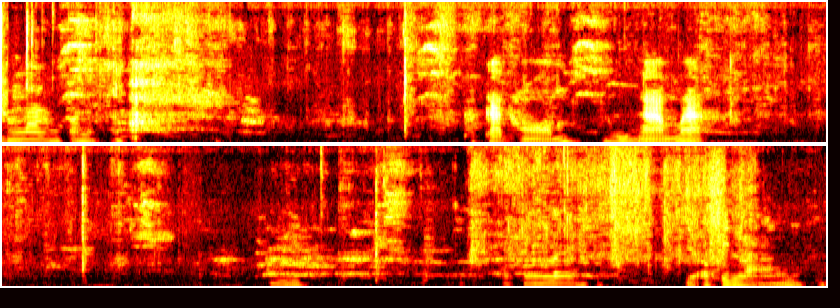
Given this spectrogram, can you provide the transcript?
ข้างล่างก่อนนะคะผักกาดหอมอู้งามมากนี่เอาข้างล่างเดี๋ยวเอาไปล้างนะคะ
